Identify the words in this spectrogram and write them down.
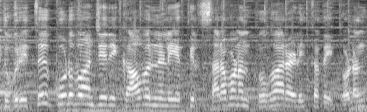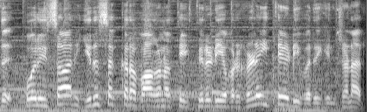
இதுகுறித்து கூடுவாஞ்சேரி காவல் நிலையத்தில் சரவணன் புகார் அளித்ததை தொடர்ந்து போலீசார் இருசக்கர வாகனத்தை திருடியவர்களை தேடி வருகின்றனர்.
